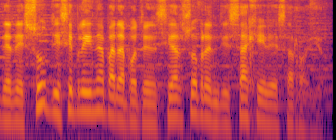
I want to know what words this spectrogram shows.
desde su disciplina para potenciar su aprendizaje y desarrollo.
